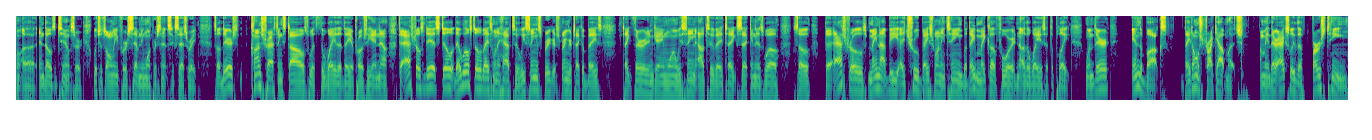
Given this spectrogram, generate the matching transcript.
uh, in those attempts, or which is only for 71% success rate. So there's contrasting styles with the way that they approach the game. Now the Astros did still they will steal a base when they have to. We've seen Springer Springer take a base, take third in game one. We've seen Altuve take second as well. So the Astros may not be a true base running team, but they make up for it in other ways at the plate. When they're in the box, they don't strike out much. I mean, they're actually the first team,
